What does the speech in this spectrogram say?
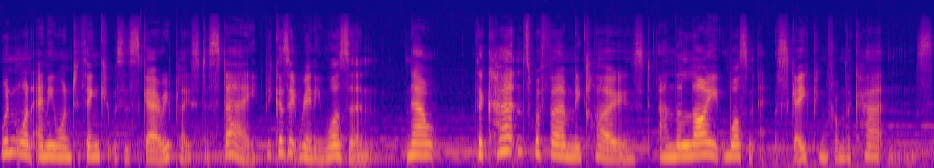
wouldn't want anyone to think it was a scary place to stay, because it really wasn't. Now, the curtains were firmly closed, and the light wasn't escaping from the curtains.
